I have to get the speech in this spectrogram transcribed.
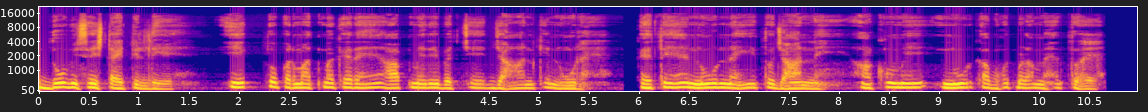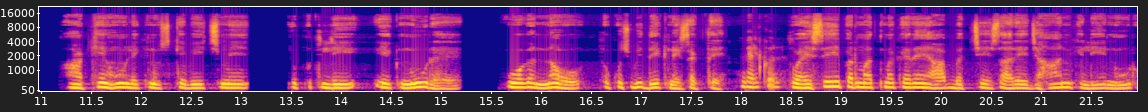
दो विशेष टाइटल दिए। एक तो परमात्मा कह रहे हैं आप मेरे बच्चे जहान के नूर हैं। कहते हैं नूर नहीं तो जहान नहीं। आँखों में नूर का बहुत बड़ा महत्व है। आँखें हों लेकिन उसके बीच में जो पुतली एक नूर है वो अगर न हो तो कुछ भी देख नहीं सकते। बिल्कुल। तो ऐसे ही परमात्मा कह रहे हैं आप बच्चे सारे जहान के लिए नूर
